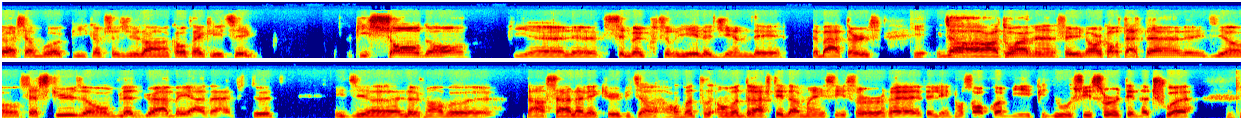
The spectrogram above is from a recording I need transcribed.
à Sherbrooke, puis comme je te dis, j'ai eu la rencontre avec les Tigres. Puis je sors dehors, puis euh, le Sylvain Couturier, le GM des, des Batters, il dit Ah, Antoine, ça fait une heure qu'on t'attend. là. Il dit On s'excuse, on voulait te grabber avant, puis tout. Il dit Ah, Là, je m'en vais euh, dans la salle avec eux, puis il dit Ah, on, va te, on va te drafter demain, c'est sûr. Euh, Veleno sort premier, puis nous, c'est sûr, t'es notre choix OK.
